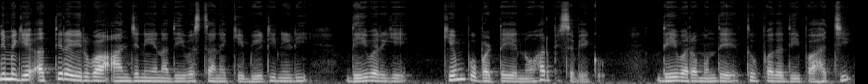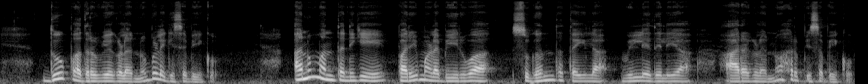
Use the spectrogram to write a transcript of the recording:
ನಿಮಗೆ ಹತ್ತಿರವಿರುವ ಆಂಜನೇಯನ ದೇವಸ್ಥಾನಕ್ಕೆ ಭೇಟಿ ನೀಡಿ ದೇವರಿಗೆ ಕೆಂಪು ಬಟ್ಟೆಯನ್ನು ಅರ್ಪಿಸಬೇಕು. ದೇವರ ಮುಂದೆ ತುಪ್ಪದ ದೀಪ ಹಚ್ಚಿ ಧೂಪ ದ್ರವ್ಯಗಳನ್ನು ಬೆಳಗಿಸಬೇಕು. ಹನುಮಂತನಿಗೆ ಪರಿಮಳ ಬೀರುವ ಸುಗಂಧ ತೈಲ ವಿಳ್ಯದೆಲೆಯ ಹಾರಗಳನ್ನು ಅರ್ಪಿಸಬೇಕು.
